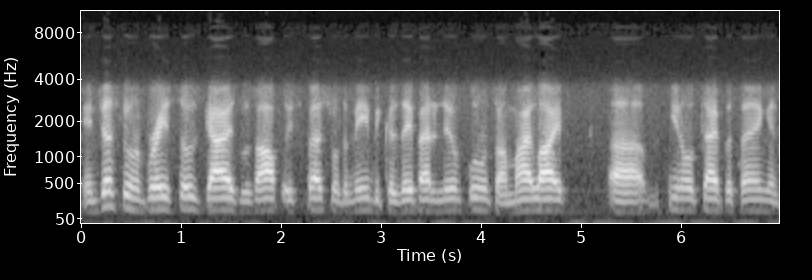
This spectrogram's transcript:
and just to embrace those guys was awfully special to me because they've had an influence on my life, uh, you know, type of thing. And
